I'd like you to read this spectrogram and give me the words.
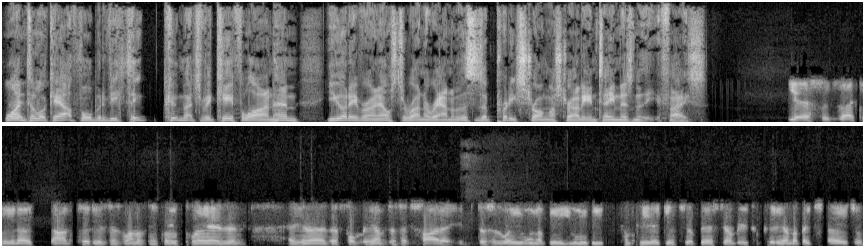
one to look out for. But if you take too much of a careful eye on him, you got everyone else to run around. And this is a pretty strong Australian team, isn't it, that you face? Yes, exactly. You know, um, Teddy is just one of the great players, and and you know, the, for me, I'm just excited. This is where you want to be. You want to be competing against your best. You want to be competing on the big stage, and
